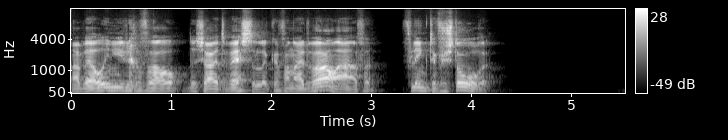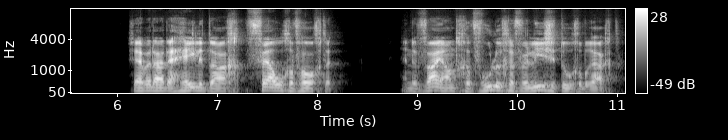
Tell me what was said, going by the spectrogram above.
maar wel in ieder geval de zuidwestelijke vanuit Waalhaven flink te verstoren. Ze hebben daar de hele dag fel gevochten en de vijand gevoelige verliezen toegebracht.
